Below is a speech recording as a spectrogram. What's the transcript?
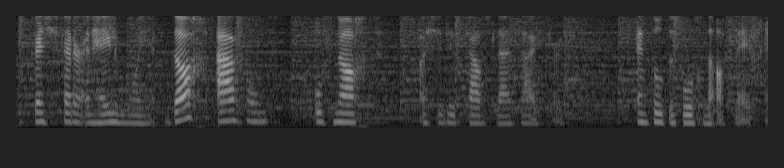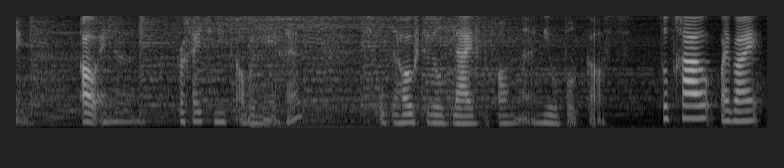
Ik wens je verder een hele mooie dag, avond of nacht als je dit zelfs laat luistert. En tot de volgende aflevering. Oh, en uh, vergeet je niet te abonneren hè? als je op de hoogte wilt blijven van uh, nieuwe podcasts. Tot gauw, bye bye.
